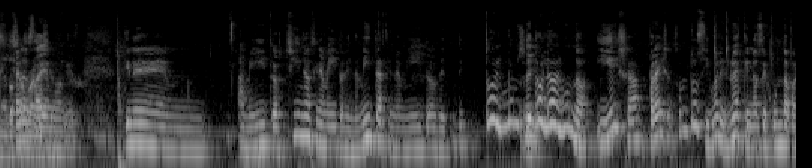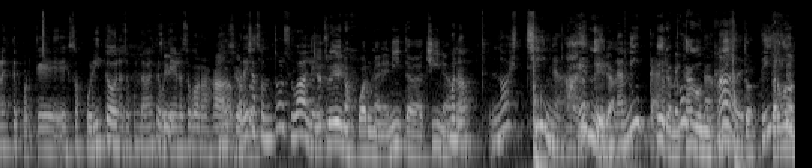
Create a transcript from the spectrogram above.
una cosa ya no sabemos qué es. Tiene mm, amiguitos chinos, tiene amiguitos vietnamitas, tiene amiguitos de, de todo el mundo, de todos lados del mundo. Y ella, para ella, son todos iguales. No es que no se junta con este porque es oscurito, no se junta con este porque Sí, tiene los ojos rasgados. para ella son todos iguales. El otro día a jugar una nenita china. Bueno, no es china, Ah, es ¿dónde era? vietnamita. Pero me cago en madre, Cristo. Perdón,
